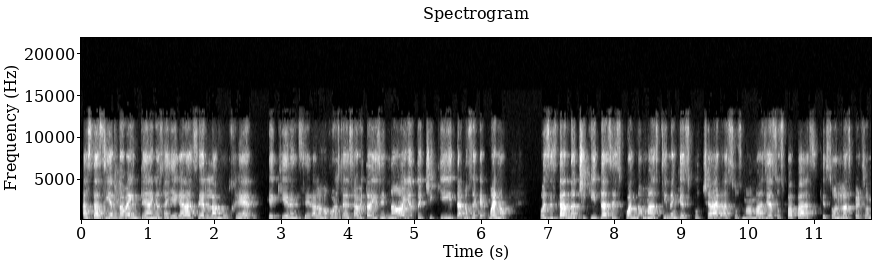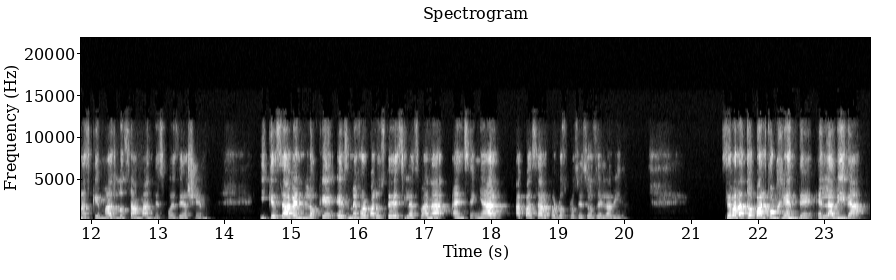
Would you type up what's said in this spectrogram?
hasta 120 años a llegar a ser la mujer que quieren ser. A lo mejor ustedes ahorita dicen, no, yo estoy chiquita, no sé qué. Bueno, pues estando chiquitas es cuando más tienen que escuchar a sus mamás y a sus papás, que son las personas que más los aman después de Hashem, y que saben lo que es mejor para ustedes y las van a, enseñar a pasar por los procesos de la vida. Se van a topar con gente en la vida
